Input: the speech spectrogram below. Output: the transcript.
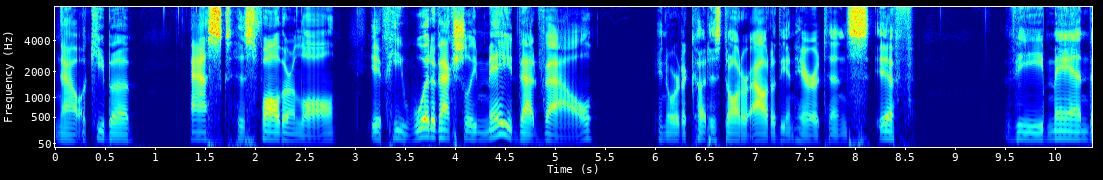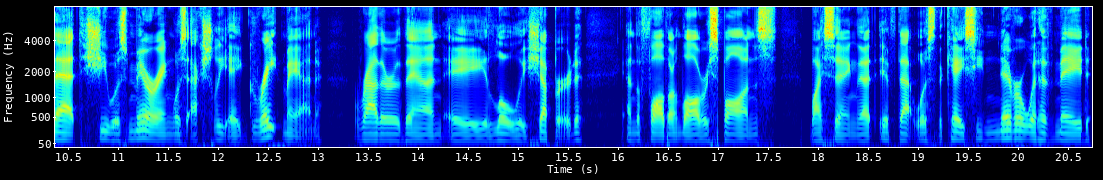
Now, Akiba asks his father in law if he would have actually made that vow in order to cut his daughter out of the inheritance if the man that she was marrying was actually a great man rather than a lowly shepherd. And the father in law responds by saying that if that was the case, he never would have made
